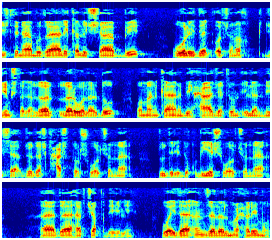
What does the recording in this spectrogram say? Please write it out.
اجتناب ذلك للشاب. ولدك أتسنخ جيمش تغن لر ولردو ومن كان بحاجة إلى النساء جدش حشتل شوالشنا جدري دقبية شوالشنا هذا هرشق ديلي. وإذا أنزل المحرم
